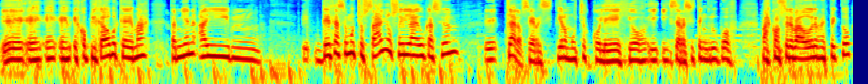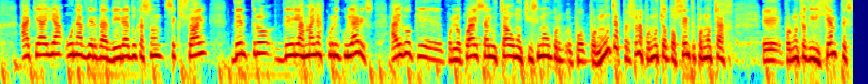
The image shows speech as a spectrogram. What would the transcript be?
Eh, eh, es complicado porque además también hay... Mm, eh, desde hace muchos años en la educación, eh, claro, se resistieron muchos colegios y, se resisten grupos más conservadores respecto a que haya una verdadera educación sexual dentro de las mallas curriculares, algo que por lo cual se ha luchado muchísimo por, muchas personas, por muchos docentes, por muchas eh, por muchos dirigentes,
